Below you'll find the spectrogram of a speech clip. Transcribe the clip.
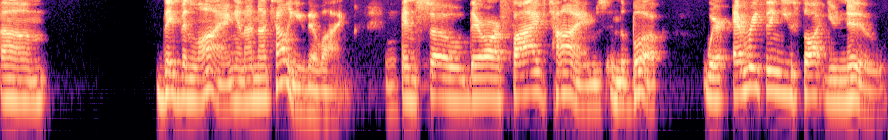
um, they've been lying, and I'm not telling you they're lying. Mm-hmm. And so there are five times in the book where everything you thought you knew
